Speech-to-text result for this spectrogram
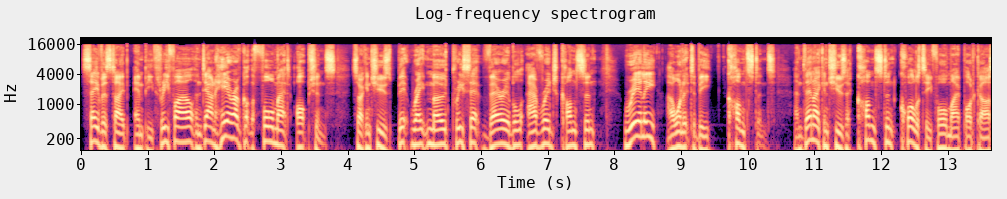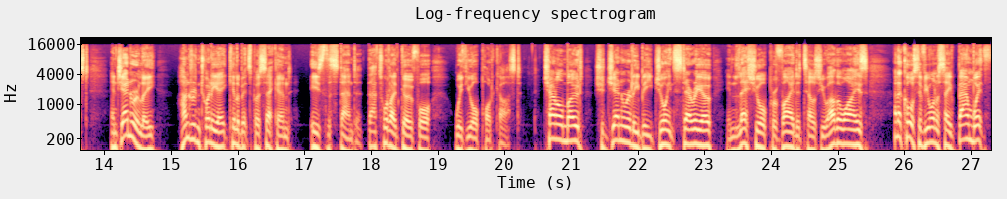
Save as type MP3 file. And down here, I've got the format options. So I can choose bitrate mode, preset, variable, average, constant. Really, I want it to be constant. And then I can choose a constant quality for my podcast and generally, 128 kilobits per second is the standard. That's what I'd go for with your podcast. Channel mode should generally be joint stereo unless your provider tells you otherwise. And of course, if you want to save bandwidth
